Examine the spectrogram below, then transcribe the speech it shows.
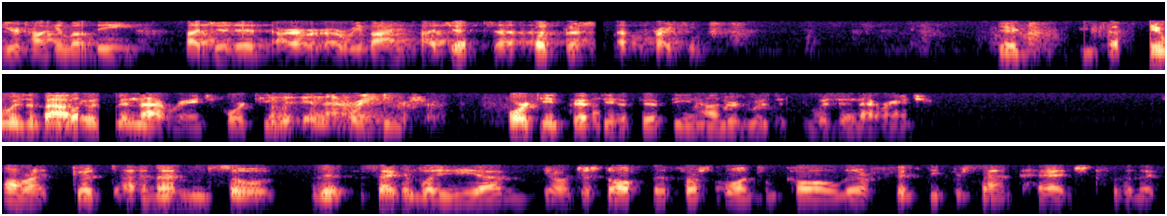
you're talking about the budgeted or revised budget precious metal pricing. Yeah. It was in that range, 14. It was in that range for sure. $1,450-$1,500 was in that range. All right, good. Secondly, um, you know, just off the First Quantum call, they're 50% hedged for the next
